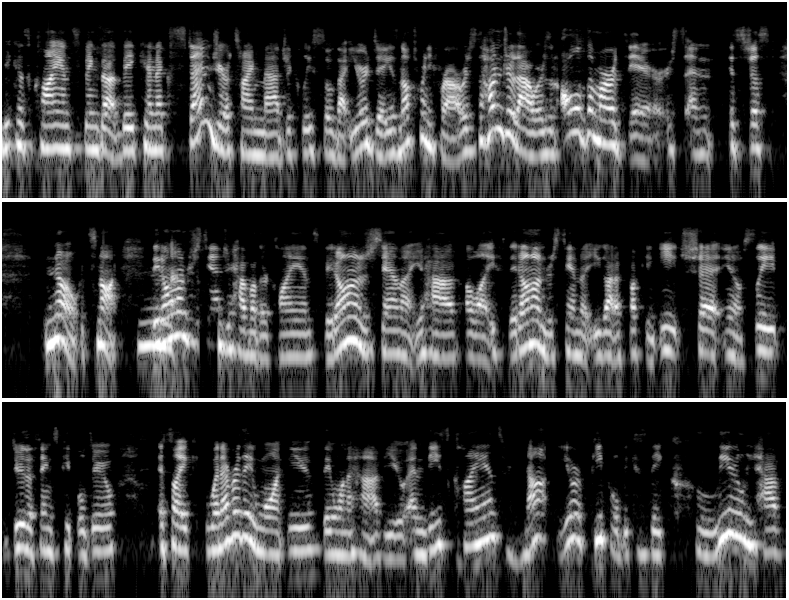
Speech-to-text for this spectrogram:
Because clients think that they can extend your time magically so that your day is not 24 hours, it's 100 hours, and all of them are theirs. And it's just, no, it's not. They don't understand you have other clients. They don't understand that you have a life. They don't understand that you got to fucking eat shit, you know, sleep, do the things people do it's like whenever they want you, they want to have you. And these clients are not your people because they clearly have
